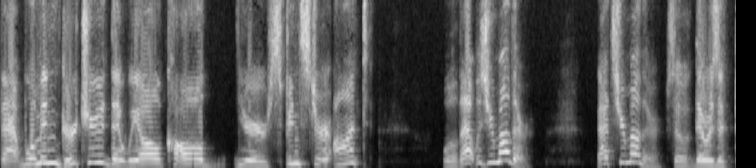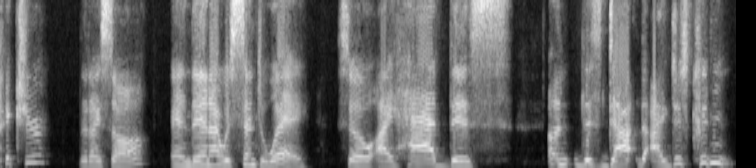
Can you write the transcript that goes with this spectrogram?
that woman, Gertrude, that we all called your spinster aunt, well, that was your mother. That's your mother. So there was a picture that I saw, and then I was sent away. So I had this, un, this dot. I just couldn't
